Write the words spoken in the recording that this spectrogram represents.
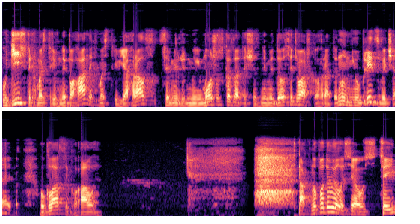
у дійсних майстрів, непоганих майстрів, я грав з цими людьми і можу сказати, що з ними досить важко грати. Ну, не у бліц, звичайно, у класику, але. Так, ну подивилися ось цей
